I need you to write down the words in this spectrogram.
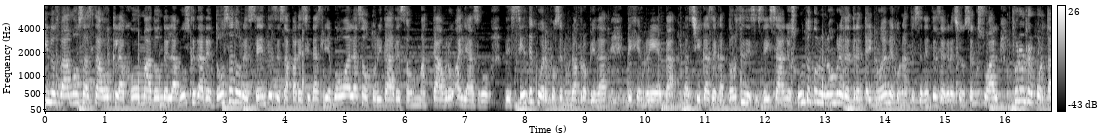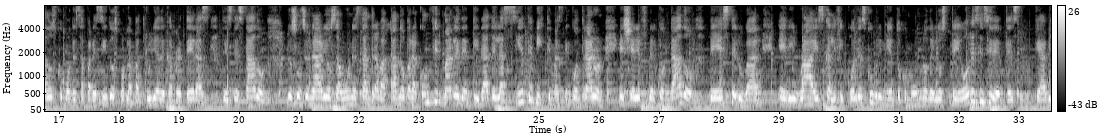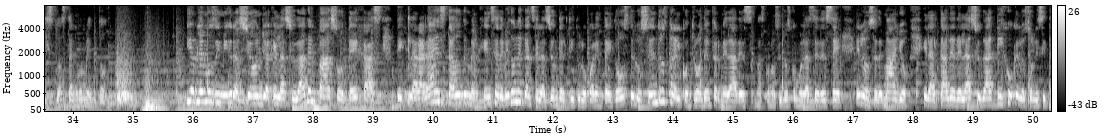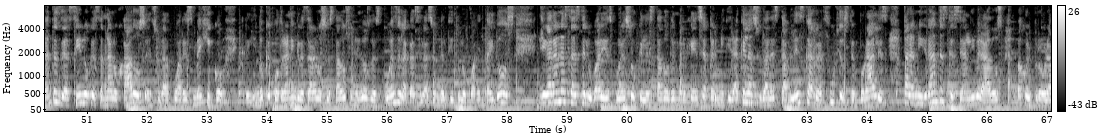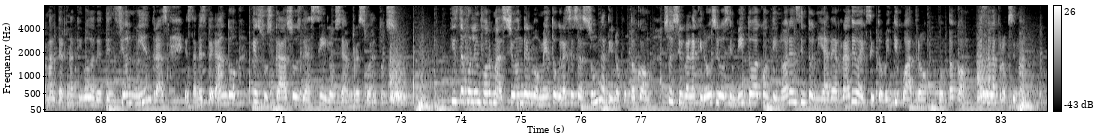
Y nos vamos hasta Oklahoma, donde la búsqueda de dos adolescentes desaparecidas llevó a las autoridades a un macabro hallazgo de siete cuerpos en una propiedad de Henrietta. Las chicas de 14 y 16 años, junto con un hombre de 39 con antecedentes de agresión sexual, fueron reportados como desaparecidos por la patrulla de carreteras de este estado. Los funcionarios aún están trabajando para confirmar la identidad de las siete víctimas que encontraron. El sheriff del condado de este lugar, Eddie Rice, calificó el descubrimiento como uno de los peores incidentes que ha visto hasta el momento. Y hablemos de inmigración, ya que la ciudad del Paso, Texas, declarará estado de emergencia debido a la cancelación del título 42 de los Centros para el Control de Enfermedades, más conocidos como la CDC, el 11 de mayo. El alcalde de la ciudad dijo que los solicitantes de asilo que están alojados en Ciudad Juárez, México, creyendo que podrán ingresar a los Estados Unidos después de la cancelación del título 42, llegarán hasta este lugar y es por eso que el estado de emergencia permitirá que la ciudad establezca refugios temporales para migrantes que sean liberados bajo el programa alternativo de detención mientras están esperando que sus casos de asilo sean resueltos. Y esta fue la información del momento gracias a zoomlatino.com. Soy Silvana Quiroz y los invito a continuar en sintonía de radioéxito24.com. Hasta la próxima.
